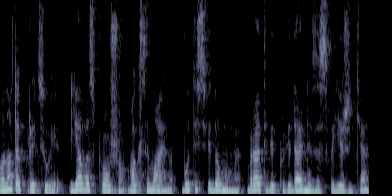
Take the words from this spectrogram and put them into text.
Воно так працює. І я вас прошу максимально бути свідомими, брати відповідальність за своє життя,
